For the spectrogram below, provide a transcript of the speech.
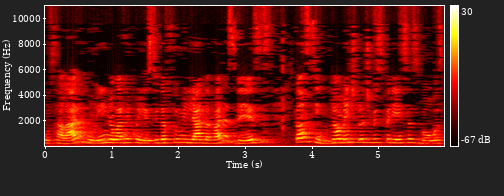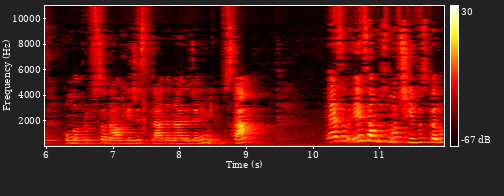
com salário ruim, não era reconhecida, fui humilhada várias vezes então, assim, realmente não tive experiências boas com uma profissional registrada na área de alimentos, tá? Essa, esse é um dos motivos pelo,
